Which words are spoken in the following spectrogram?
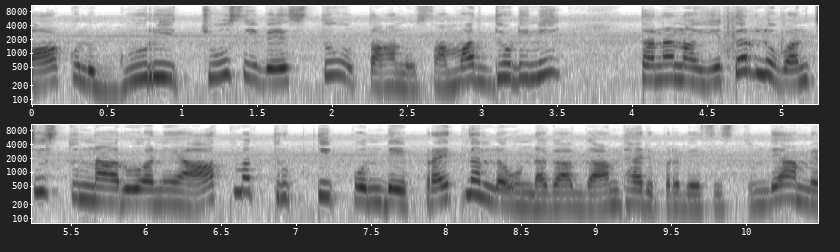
బాకులు గురి చూసి వేస్తూ తాను సమర్థుడిని తనను ఇతరులు వంచిస్తున్నారు అనే ఆత్మతృప్తి పొందే ప్రయత్నంలో ఉండగా గాంధారి ప్రవేశిస్తుంది. ఆమె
